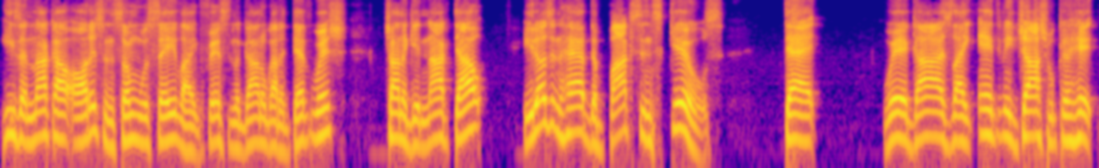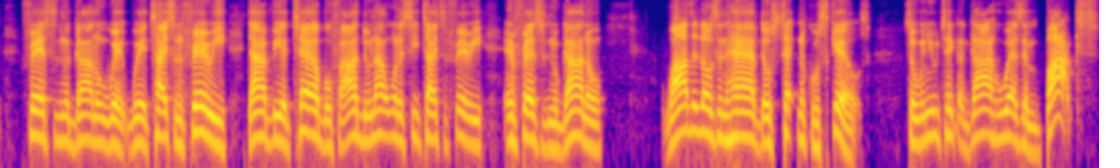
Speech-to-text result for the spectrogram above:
he's a knockout artist, and some would say like Francis Ngannou got a death wish trying to get knocked out, he doesn't have the boxing skills that where guys like Anthony Joshua could hit Francis Ngannou with, with Tyson Fury, that would be a terrible fight. I do not want to see Tyson Fury and Francis Ngannou. Wilder doesn't have those technical skills. So when you take a guy who hasn't boxed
